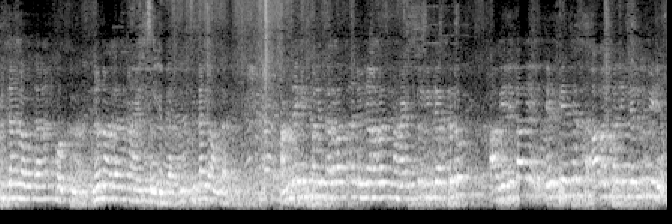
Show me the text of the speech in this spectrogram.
సిద్ధంగా ఉండాలని కోరుతున్నాను. న్యూ నాగార్జున హై స్కూల్ విద్యార్థులు సిద్ధంగా ఉండాలి. అనంతగిరిపల్లి తర్వాత న్యూ నాగార్జున హై స్కూల్ విద్యార్థులు ఆ వెనకాలే జడ్పీహెచ్ఎస్ ఆలంపల్లి తెలుగు మీడియం.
